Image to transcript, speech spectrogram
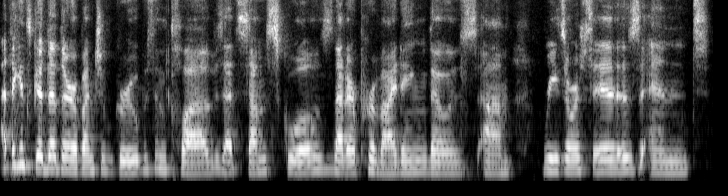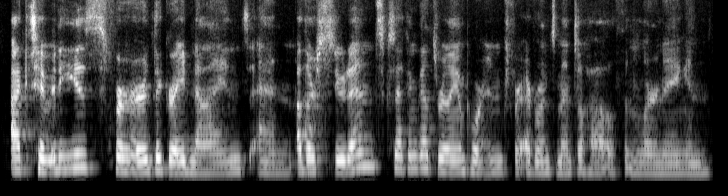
I think it's good that there are a bunch of groups and clubs at some schools that are providing those um, resources and activities for the grade nines and other students, because I think that's really important for everyone's mental health and learning and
